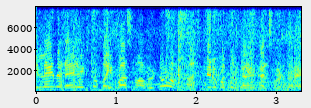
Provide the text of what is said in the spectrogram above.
ಇಲ್ಲಿಂದ ಡೈರೆಕ್ಟು ಬೈಪಾಸ್ ಮಾಡಿಬಿಟ್ಟು ಅದು ತಿರುಪತೂರು ಕಡೆಗೆ ಕಳಿಸ್ಬಿಡ್ತಾರೆ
